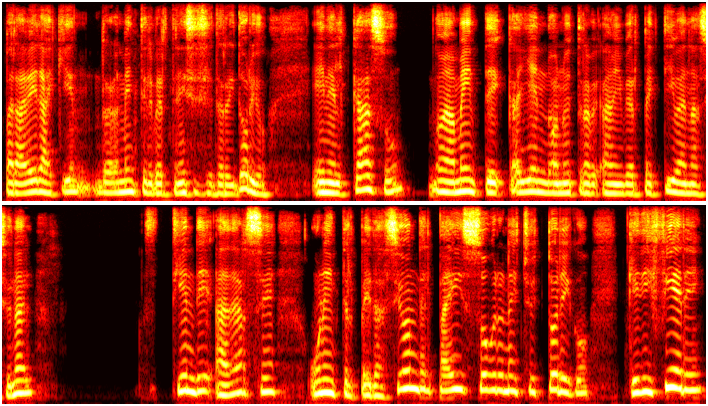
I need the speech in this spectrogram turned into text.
para ver a quién realmente le pertenece ese territorio. En el caso, nuevamente cayendo a, nuestra, a mi perspectiva nacional, tiende a darse una interpretación del país sobre un hecho histórico que difiere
